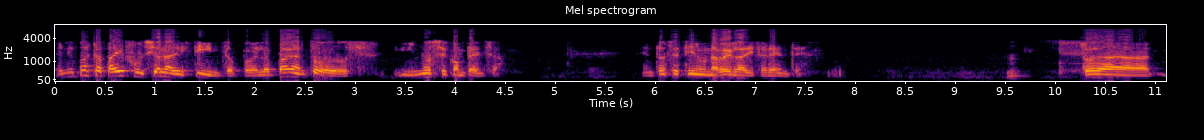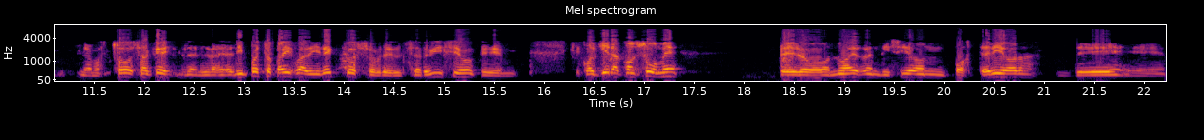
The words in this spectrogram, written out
El impuesto país funciona distinto, porque lo pagan todos y no se compensa. Entonces tiene una regla diferente. Mm. Toda, digamos, todos aquel, el, impuesto país va directo sobre el servicio que, que cualquiera consume, pero no hay rendición posterior de, eh,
